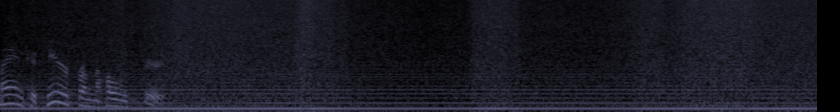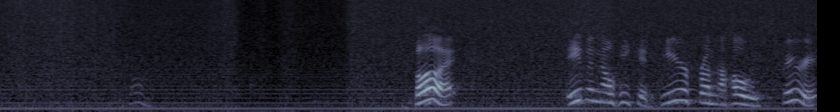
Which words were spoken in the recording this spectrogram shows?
man could hear from the Holy Spirit. But even though he could hear from the Holy Spirit,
